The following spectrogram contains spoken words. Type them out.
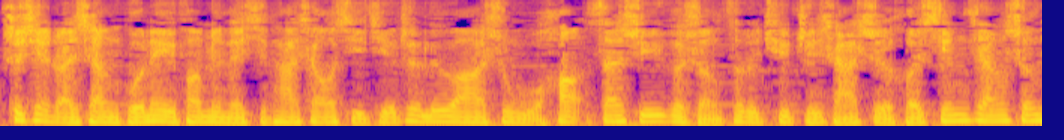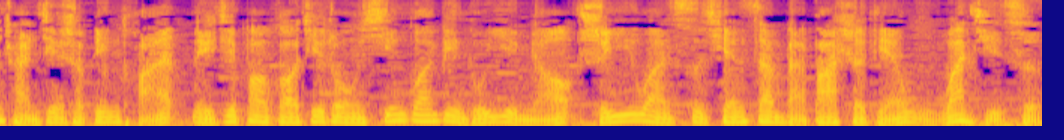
视线转向国内方面的其他消息，截至六月二十五号，三十一个省、自治区、直辖市和新疆生产建设兵团累计报告接种新冠病毒疫苗十一万四千三百八十点五万剂次。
